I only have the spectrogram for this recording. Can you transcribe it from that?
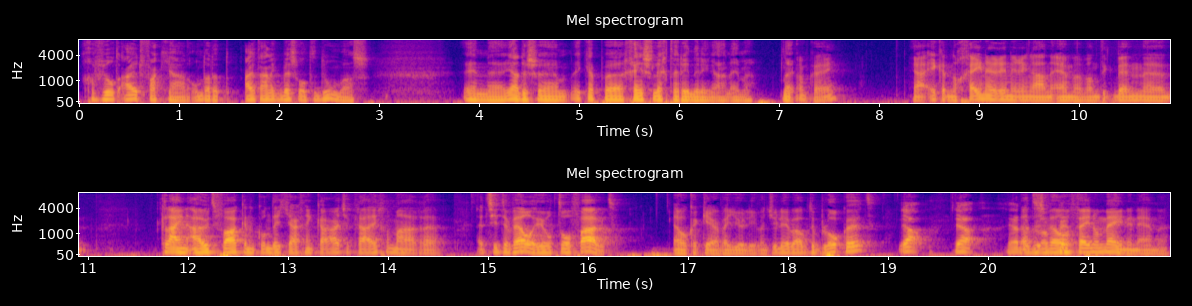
gevuld uitvakje hadden. Omdat het uiteindelijk best wel te doen was. En eh, ja, dus eh, ik heb eh, geen slechte herinneringen aan Emmen. Oké. Ja, ik heb nog geen herinnering aan Emmen, want ik ben eh, klein uitvak en ik kon dit jaar geen kaartje krijgen, maar eh, het ziet er wel heel tof uit. Elke keer bij jullie, want jullie hebben ook de blokhut. Ja, ja. ja dat is wel een fenomeen in Emmen.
